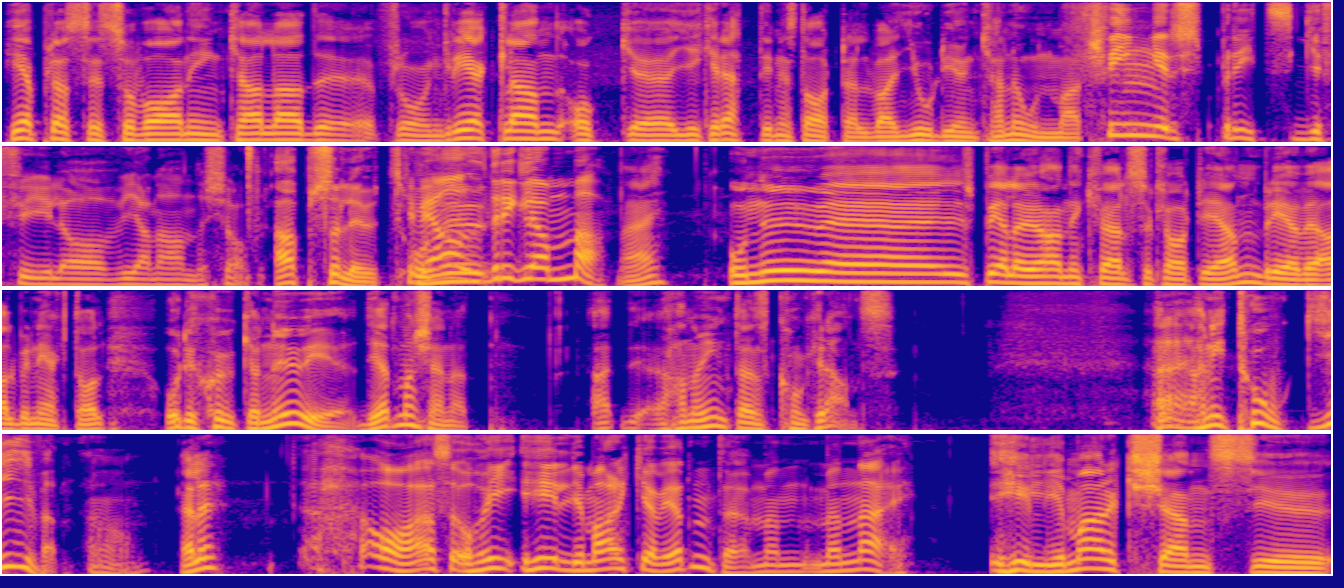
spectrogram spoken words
Helt plötsligt så var han inkallad eh, från Grekland och eh, gick rätt in i startelvan, gjorde ju en kanonmatch. Fingerspritsgefühl av Janne Andersson. Absolut. Ska vi nu- aldrig glömma. Nej. Och nu eh, spelar ju han ikväll såklart igen bredvid Albin Ekdal. Och det sjuka nu är, det är att man känner att, att han har ju inte ens konkurrens. Han, är tokgiven, Ja, eller? ja alltså Hi- Hiljemark, jag vet inte, men, men nej. Hiljemark känns ju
